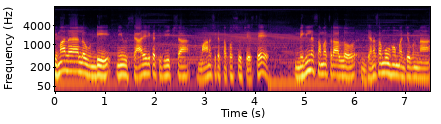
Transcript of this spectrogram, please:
హిమాలయాల్లో ఉండి నీవు శారీరక తిదీక్ష మానసిక తపస్సు చేస్తే మిగిలిన సంవత్సరాల్లో జనసమూహం మధ్య ఉన్న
